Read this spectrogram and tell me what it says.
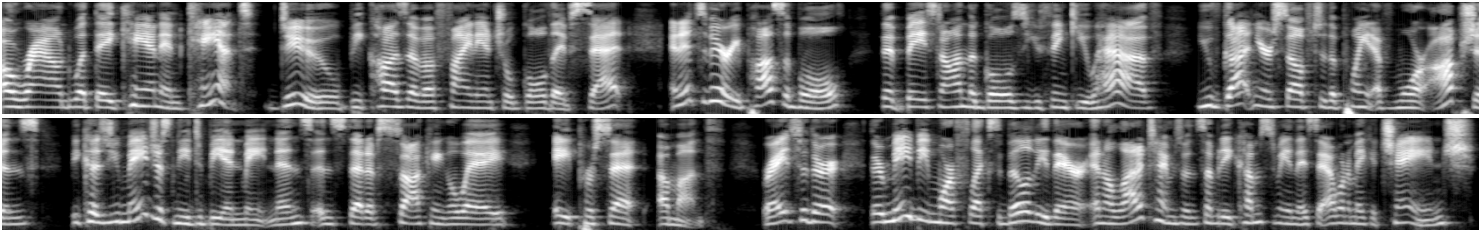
around what they can and can't do because of a financial goal they've set. And it's very possible that based on the goals you think you have, you've gotten yourself to the point of more options because you may just need to be in maintenance instead of socking away 8% a month right? So there there may be more flexibility there. And a lot of times when somebody comes to me and they say i want to make a change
